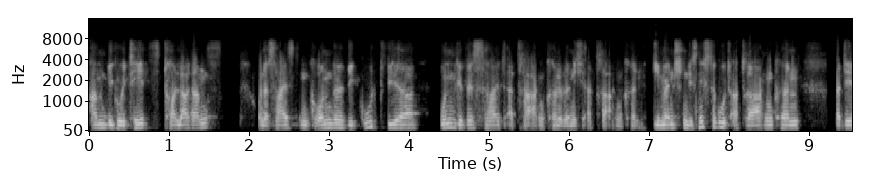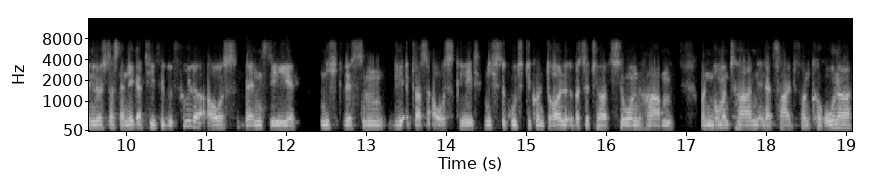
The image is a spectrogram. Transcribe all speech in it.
Ambiguitätstoleranz. Und das heißt im Grunde, wie gut wir Ungewissheit ertragen können oder nicht ertragen können. Die Menschen, die es nicht so gut ertragen können, bei denen löst das dann negative Gefühle aus, wenn sie nicht wissen, wie etwas ausgeht, nicht so gut die Kontrolle über Situationen haben. Und momentan in der Zeit von Corona,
